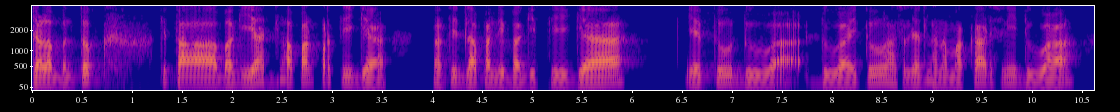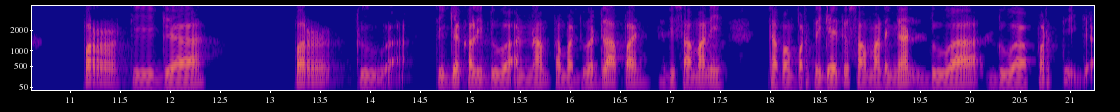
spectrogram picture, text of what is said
dalam bentuk kita bagi ya 8 per 3. Berarti 8 dibagi 3 yaitu 2. 2 itu hasilnya adalah 6. Maka di sini 2 per 3 per 2. 3 kali 2, 6 tambah 2, 8. Jadi sama nih. 8 per 3 itu sama dengan 2, 2 per 3.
